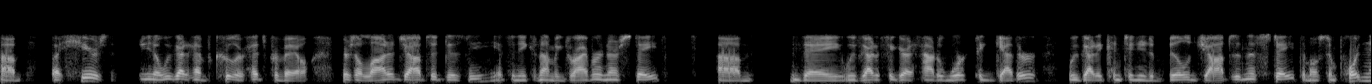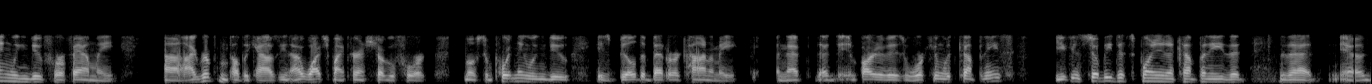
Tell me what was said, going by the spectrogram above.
Um, but here's you know we've got to have cooler heads prevail. There's a lot of jobs at Disney. It's an economic driver in our state. Um, they we've got to figure out how to work together. We've got to continue to build jobs in this state. The most important thing we can do for a family Uh, I grew up in public housing. I watched my parents struggle for. The most important thing we can do is build a better economy, and that, that and part of it is working with companies. You can still be disappointed in a company that that you know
